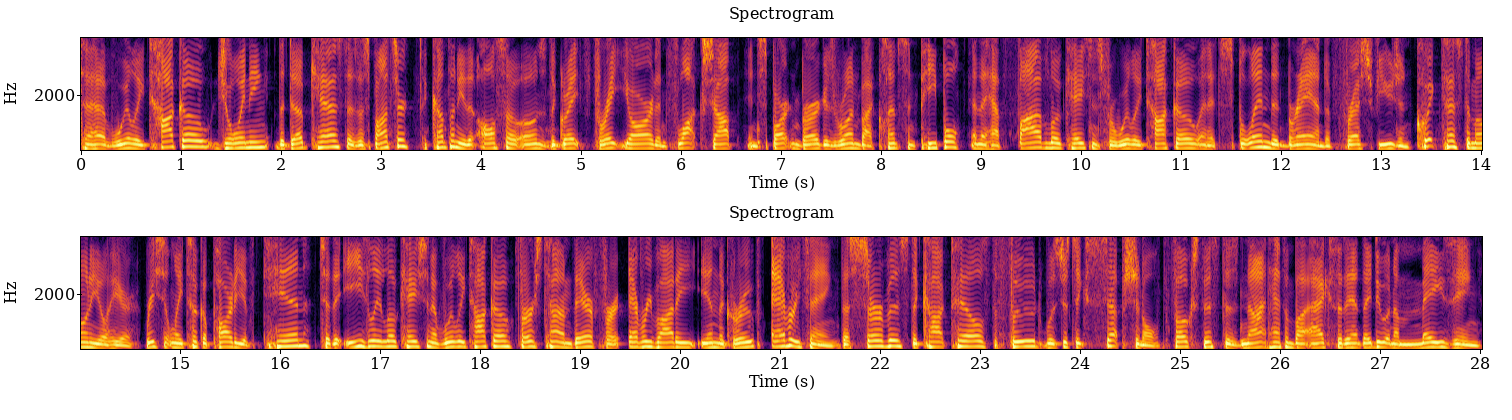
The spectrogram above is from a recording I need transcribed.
to have Willy Taco joining the Dubcast as a sponsor. The company that also owns the great Freight Yard and Flock Shop in Spartanburg is run by Clemson people, and they have five locations for Willy Taco and its splendid brand of fresh fusion. Quick testimonial here. Recently took a party of 10 to the Easley location of Willy Taco. First time there for everybody in the group. Everything, the service, the cocktails, the food was just exceptional. Folks, this does not happen by accident. They do an amazing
